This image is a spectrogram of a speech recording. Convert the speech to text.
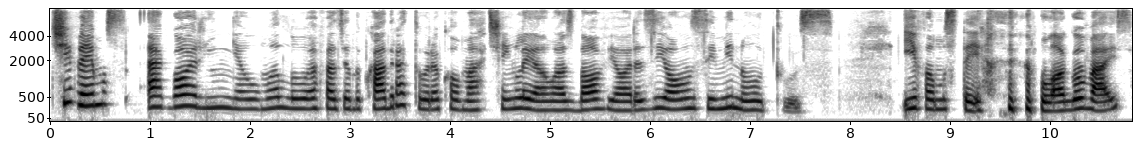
Tivemos agorinha uma lua fazendo quadratura com Marte em Leão às 9 horas e 11 minutos. E vamos ter logo mais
